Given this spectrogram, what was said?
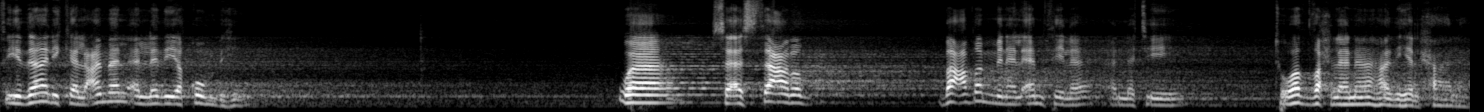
في ذلك العمل الذي يقوم به. وسأستعرض بعضا من الأمثلة التي توضح لنا هذه الحالة.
